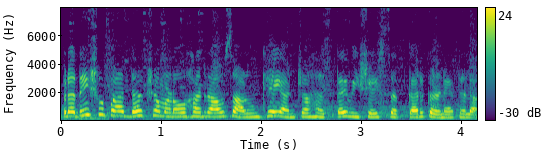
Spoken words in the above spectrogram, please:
प्रदेश उपाध्यक्ष मनोहरराव साळुंखे यांच्या हस्ते विशेष सत्कार करण्यात आला.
